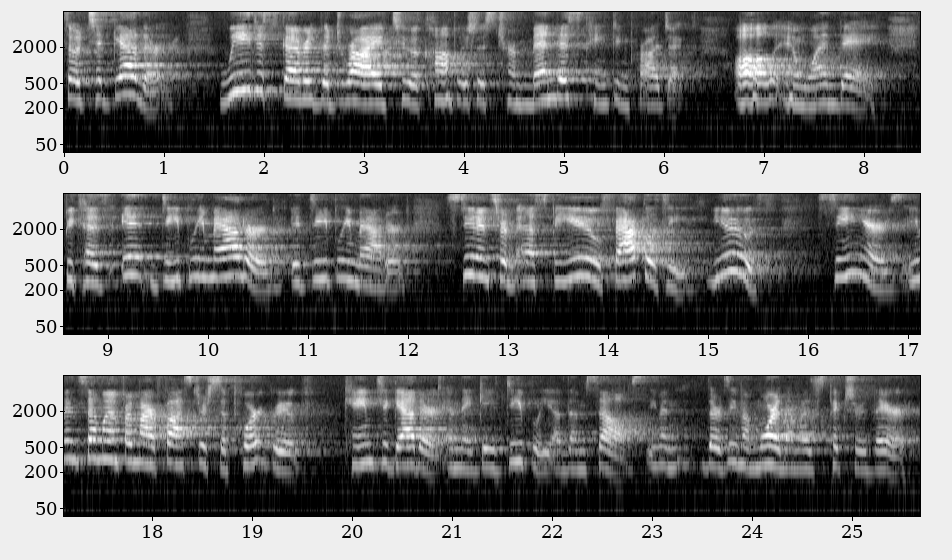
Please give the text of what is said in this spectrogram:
So together, we discovered the drive to accomplish this tremendous painting project all in one day because it deeply mattered. It deeply mattered. Students from SBU, faculty, youth, seniors, even someone from our foster support group came together and they gave deeply of themselves. Even there's even more than was pictured there.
